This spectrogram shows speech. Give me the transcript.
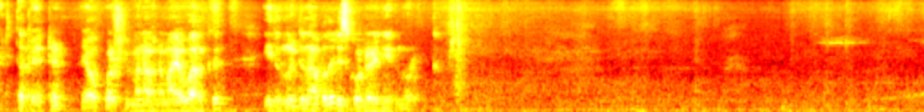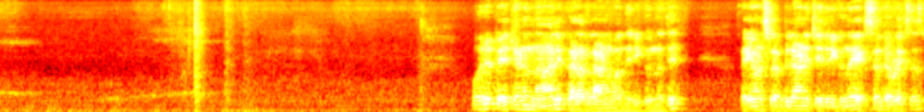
അടുത്ത പാറ്റേൺ യോഗ മനോഹരമായ വർക്ക്. ഇരുന്നൂറ്റി നാൽപ്പത് ഡിസ്കൗണ്ട് കഴിഞ്ഞ് ഇരുന്നൂറ് ഒരു പാറ്റേൺ നാല് കളറിലാണ് വന്നിരിക്കുന്നത്. റയോൺ സ്ലബിലാണ് ചെയ്തിരിക്കുന്നത്. എക്സൽ ഡബിൾ എക്സസ്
